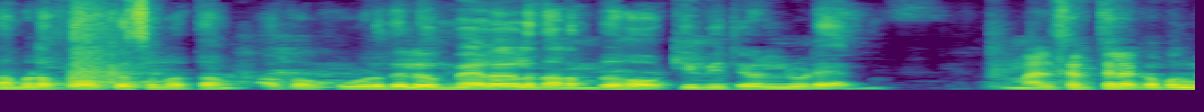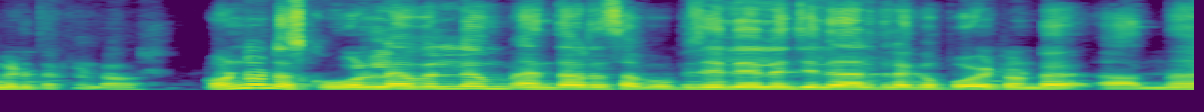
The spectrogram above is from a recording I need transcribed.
നമ്മുടെ ഫോക്കസ് മൊത്തം. അപ്പൊ കൂടുതലും മേളകൾ നടന്നത് ഹോക്കി മീറ്റുകളിലൂടെയായിരുന്നു മത്സരത്തിലൊക്കെ പങ്കെടുത്തിട്ടുണ്ടോ? ഉണ്ടുണ്ട്. സ്കൂൾ ലെവലിലും എന്താ പറയുക ഉപജില്ലയിലും ഉപജില്ലയിലും ജില്ലാതലത്തിലൊക്കെ പോയിട്ടുണ്ട്. അന്ന്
